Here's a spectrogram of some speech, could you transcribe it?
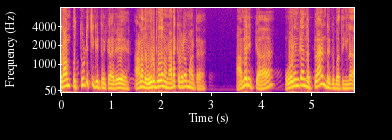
ட்ரம்ப் துடிச்சுக்கிட்டு இருக்காரு ஆனால் அதை ஒருபோதும் நான் நடக்க விட மாட்டேன். அமெரிக்கா ஒழுங்காக இந்த பிளான் இருக்கு பார்த்தீங்களா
